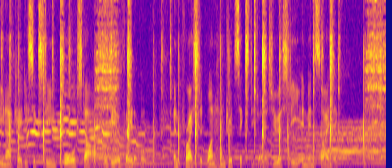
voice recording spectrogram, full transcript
the Nike KD16 All-Star will be available and priced at $160 USD in men's sizing.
